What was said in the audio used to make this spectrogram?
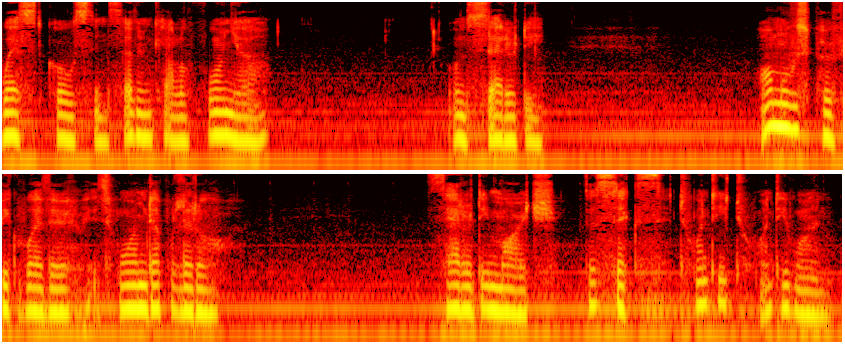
West Coast in Southern California on Saturday. Almost perfect weather. It's warmed up a little. Saturday, March the 6th, 2021.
